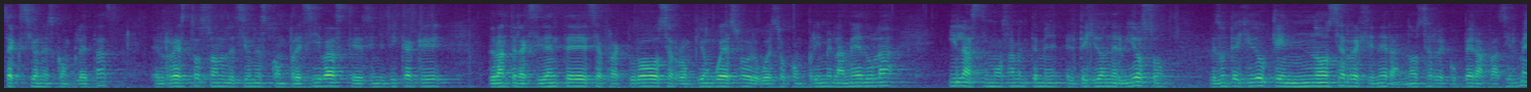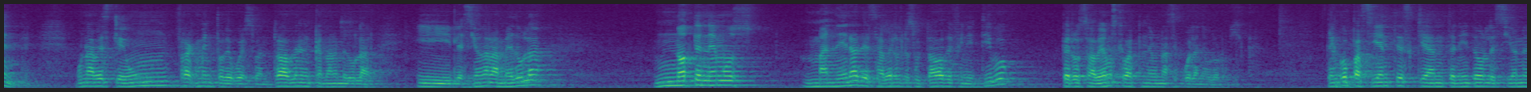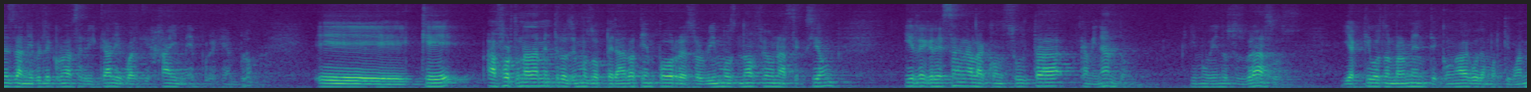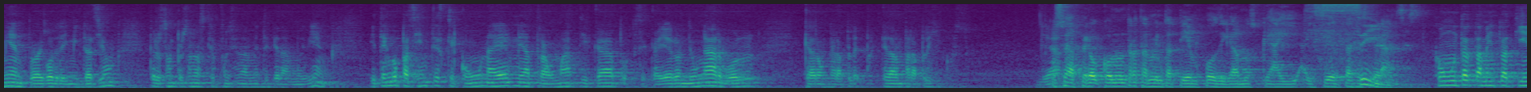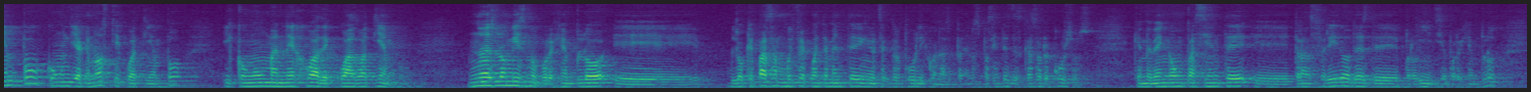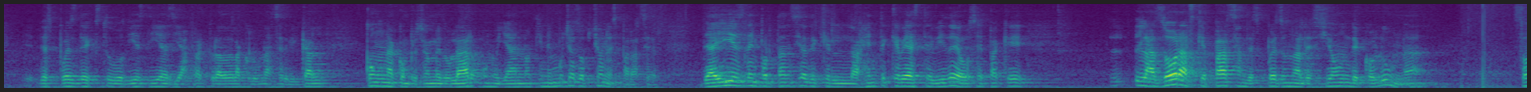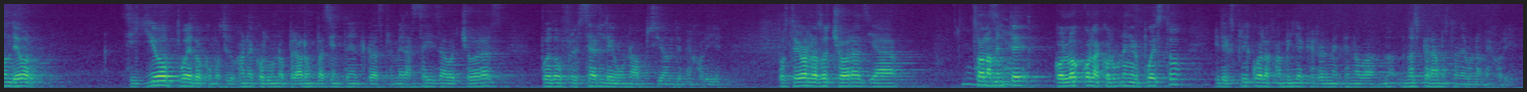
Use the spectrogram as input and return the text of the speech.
secciones completas el resto son lesiones compresivas, que significa que durante el accidente se fracturó, se rompió un hueso, el hueso comprime la médula y lastimosamente el tejido nervioso es un tejido que no se regenera, no se recupera fácilmente. Una vez que un fragmento de hueso ha entrado en el canal medular y lesiona la médula, no tenemos manera de saber el resultado definitivo, pero sabemos que va a tener una secuela neurológica. Tengo pacientes que han tenido lesiones a nivel de columna cervical, igual que Jaime, por ejemplo, eh, que afortunadamente los hemos operado a tiempo, resolvimos, no fue una sección, y regresan a la consulta caminando y moviendo sus brazos y activos normalmente con algo de amortiguamiento, algo de limitación, pero son personas que funcionalmente quedan muy bien. Y tengo pacientes que con una hernia traumática, porque se cayeron de un árbol, quedaron, quedaron parapléjicos. O sea, pero con un tratamiento a tiempo, digamos que hay, hay ciertas sí, esperanzas. con un tratamiento a tiempo, con un diagnóstico a tiempo y con un manejo adecuado a tiempo. No es lo mismo, por ejemplo, eh, lo que pasa muy frecuentemente en el sector público, en, los pacientes de escasos recursos, que me venga un paciente eh, transferido desde provincia, por ejemplo, después de que estuvo 10 días ya fracturado la columna cervical con una compresión medular, uno ya no tiene muchas opciones para hacer. De ahí es la importancia de que la gente que vea este video sepa que las horas que pasan después de una lesión de columna son de oro. Si yo puedo, como cirujano de columna, operar a un paciente dentro de las primeras 6 a 8 horas, puedo ofrecerle una opción de mejoría. Posterior a las 8 horas ya solamente coloco la columna en el puesto y le explico a la familia que realmente no, no, esperamos tener una mejoría.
